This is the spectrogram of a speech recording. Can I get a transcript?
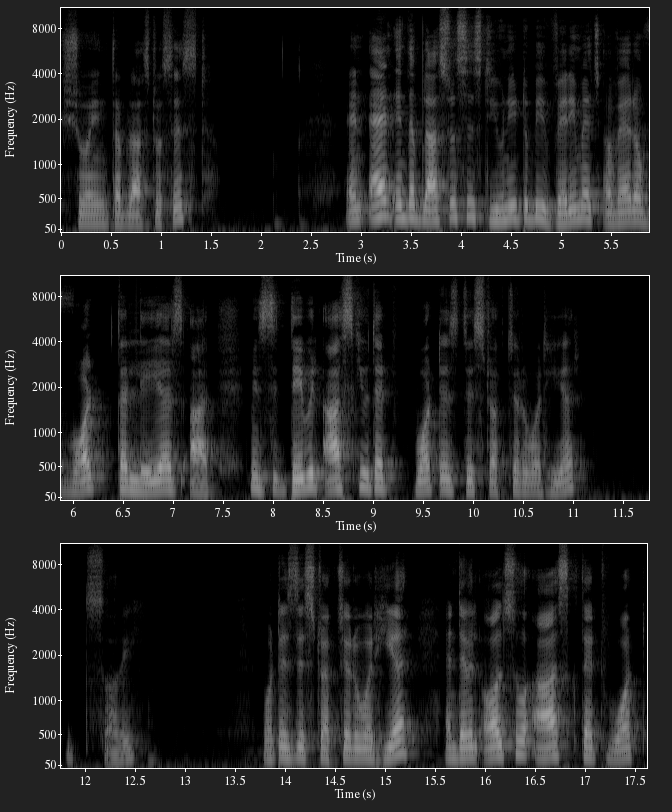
showing the blastocyst. And and in the blastocyst you need to be very much aware of what the layers are. Means they will ask you that what is this structure over here? Sorry. What is this structure over here and they will also ask that what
